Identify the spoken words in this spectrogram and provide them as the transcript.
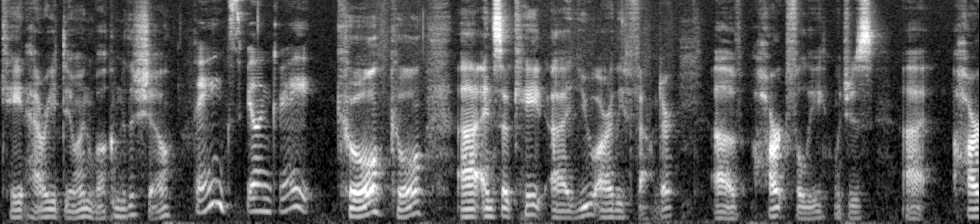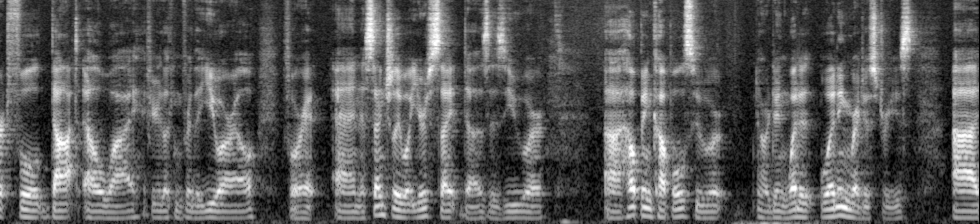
Kate, how are you doing? Welcome to the show. Thanks. Feeling great. Cool, cool. Uh, and so, Kate, uh, you are the founder of Heartfully, which is uh, heartful.ly if you're looking for the URL for it. And essentially, what your site does is you are uh, helping couples who are, who are doing wed- wedding registries uh,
